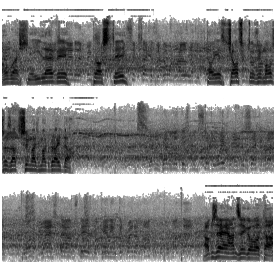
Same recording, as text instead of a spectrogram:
O właśnie, i lewy prosty to jest cios, który może zatrzymać McBride'a. Dobrze, Andrzej Gołota.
